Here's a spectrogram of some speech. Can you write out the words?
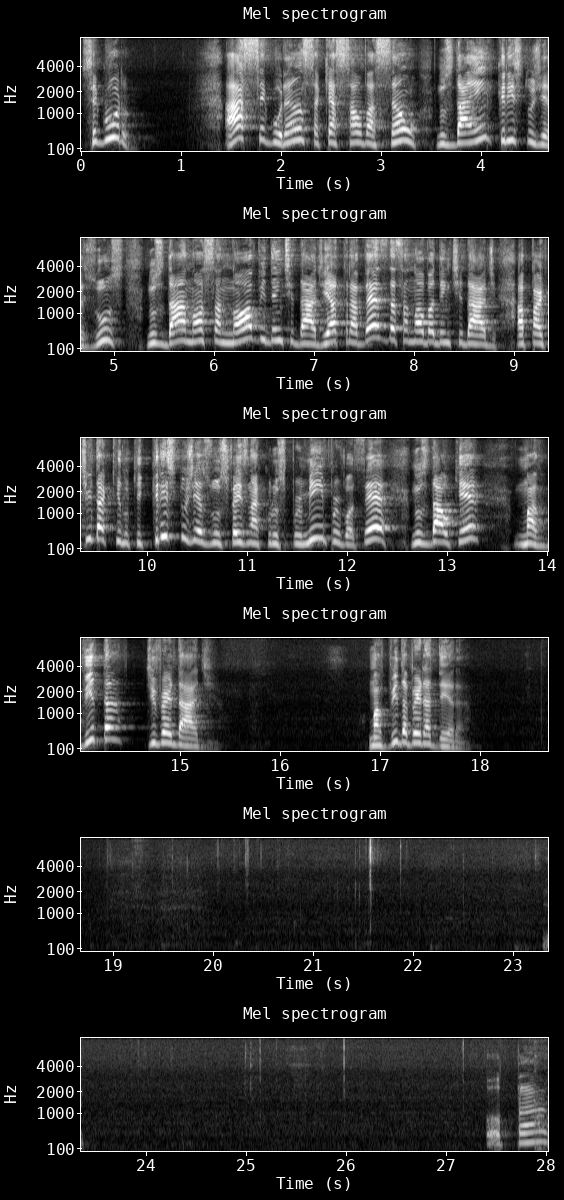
Seguro. A segurança que a salvação nos dá em Cristo Jesus, nos dá a nossa nova identidade. E através dessa nova identidade, a partir daquilo que Cristo Jesus fez na cruz por mim e por você, nos dá o quê? Uma vida de verdade. Uma vida verdadeira. Opa.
